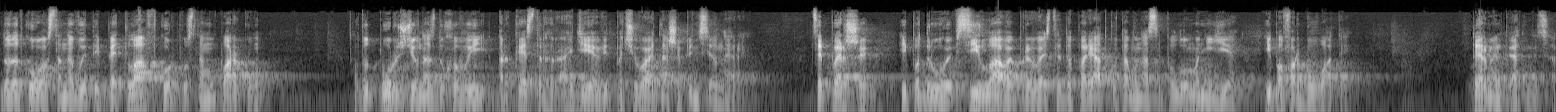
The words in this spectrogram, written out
Додатково встановити 5 лав в корпусному парку. Тут поруч, де у нас духовий оркестр грає, відпочивають наші пенсіонери. Це перше. І по-друге, всі лави привести до порядку, там у нас і поломані є, і пофарбувати. Термін п'ятниця.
